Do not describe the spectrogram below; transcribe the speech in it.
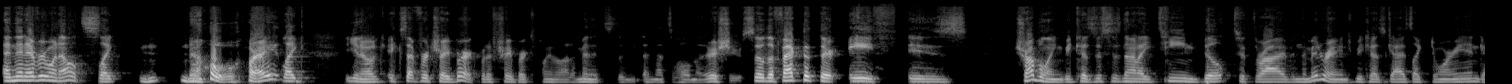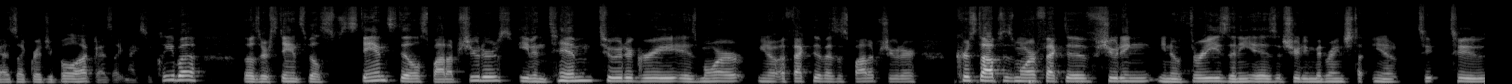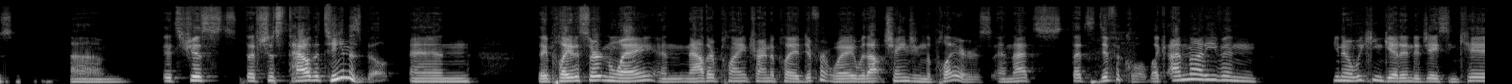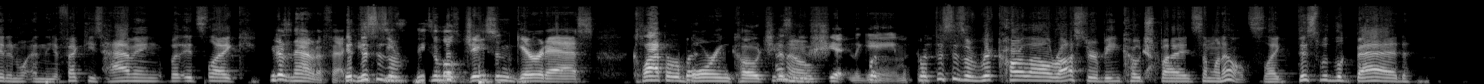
And then everyone else, like, n- no, right? Like, you know, except for Trey Burke. But if Trey Burke's playing a lot of minutes, then, then that's a whole nother issue. So the fact that they're eighth is troubling because this is not a team built to thrive in the mid range because guys like Dorian, guys like Reggie Bullock, guys like Maxi Kleber, those are standstill standstill spot up shooters. Even Tim, to a degree, is more you know effective as a spot up shooter. Kristaps is more effective shooting, you know, threes than he is at shooting mid range, you know, two, twos. Um, it's just that's just how the team is built, and they played a certain way and now they're playing trying to play a different way without changing the players and that's that's difficult like i'm not even you know we can get into jason kidd and and the effect he's having but it's like he doesn't have an effect. It, this is he's, a he's the most jason garrett ass clapper boring coach. He doesn't do shit in the game. but, but, this is a rick carlisle roster being coached yeah. by someone else like this would look bad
